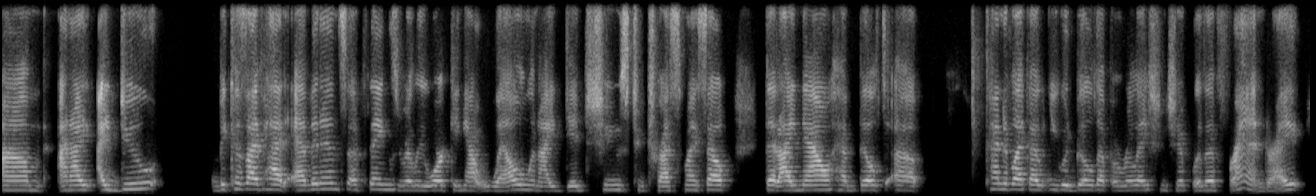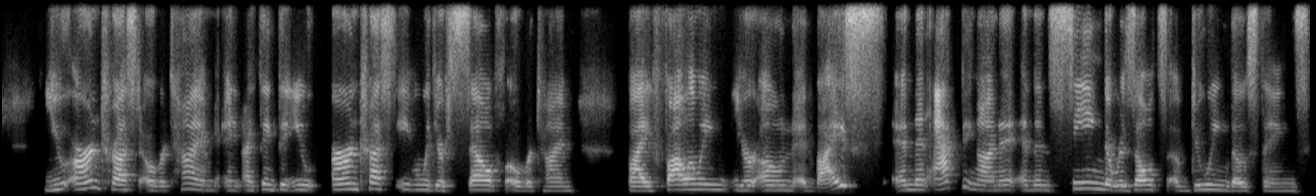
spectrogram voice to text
Um, and I, I do, because I've had evidence of things really working out well when I did choose to trust myself, that I now have built up kind of like a, you would build up a relationship with a friend, right? You earn trust over time. And I think that you earn trust even with yourself over time by following your own advice and then acting on it and then seeing the results of doing those things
